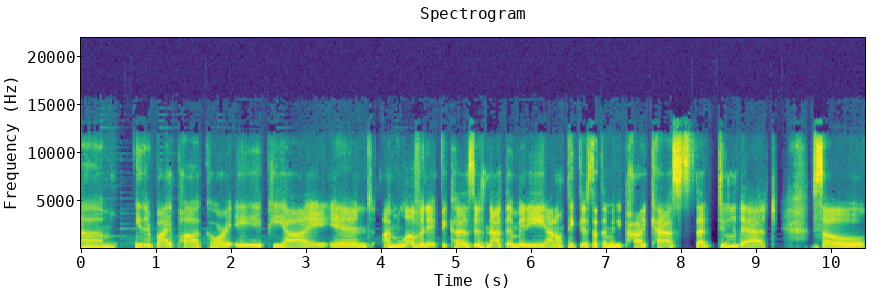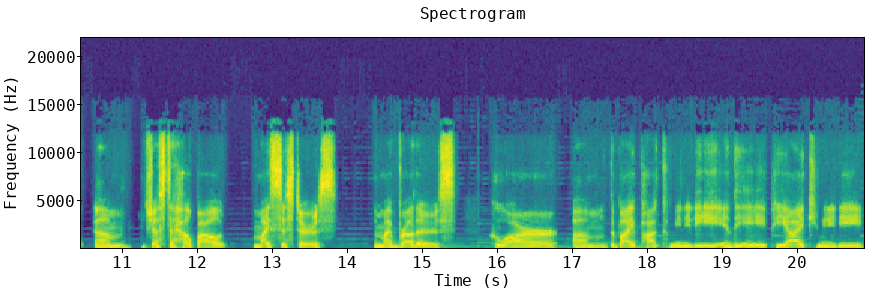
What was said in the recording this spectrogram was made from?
um, either BIPOC or AAPI, and I'm loving it because there's not that many. I don't think there's not that many podcasts that do that. So um, just to help out my sisters and my brothers who are um, the BIPOC community and the AAPI community,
